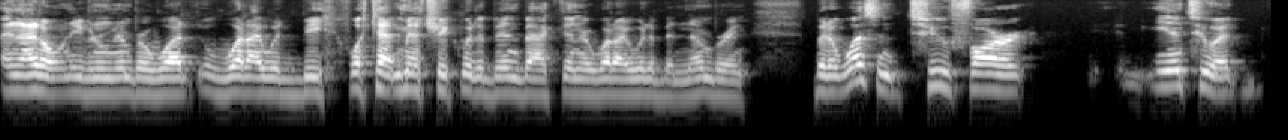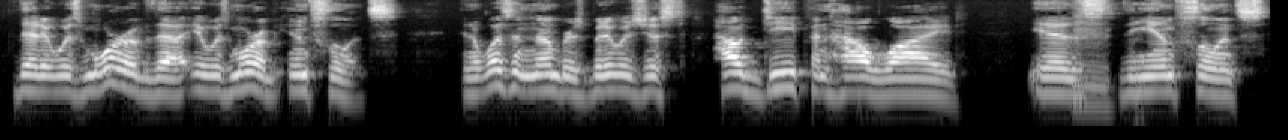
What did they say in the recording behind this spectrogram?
and I don't even remember what what I would be what that metric would have been back then or what I would have been numbering but it wasn't too far into it that it was more of the it was more of influence and it wasn't numbers but it was just how deep and how wide is mm. the influence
